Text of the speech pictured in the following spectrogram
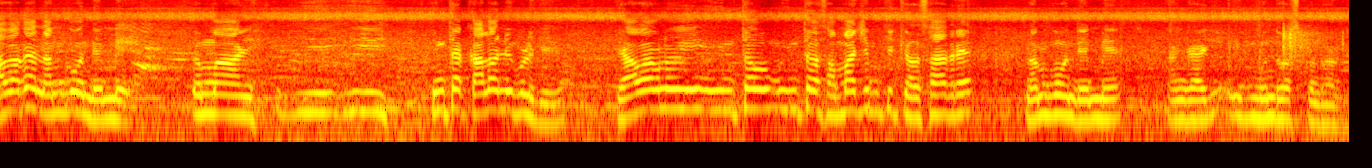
ಆವಾಗ ನಮಗೂ ಒಂದು ಹೆಮ್ಮೆ. ನಮ್ಮ ಈ ಈ ಇಂಥ ಕಾಲೋನಿಗಳಿಗೆ ಯಾವಾಗಲೂ ಇಂಥ ಇಂಥ ಸಮಾಜಮುಖಿ ಕೆಲಸ ಆದರೆ ನಮಗೂ ಒಂದು ಹೆಮ್ಮೆ. ಹಂಗಾಗಿ ಈಗ ಮುಂದುವರ್ಸ್ಕೊಂಡು ಹೋಗಿ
